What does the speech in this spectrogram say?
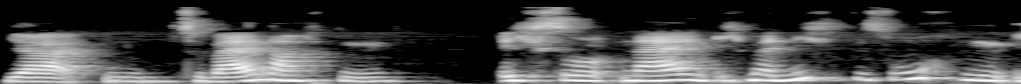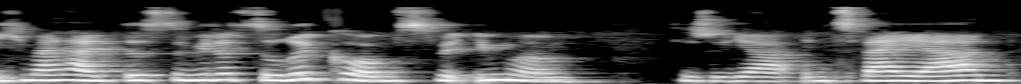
ja, zu Weihnachten. Ich so, nein, ich meine nicht besuchen. Ich meine halt, dass du wieder zurückkommst für immer. Sie so, ja, in zwei Jahren.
